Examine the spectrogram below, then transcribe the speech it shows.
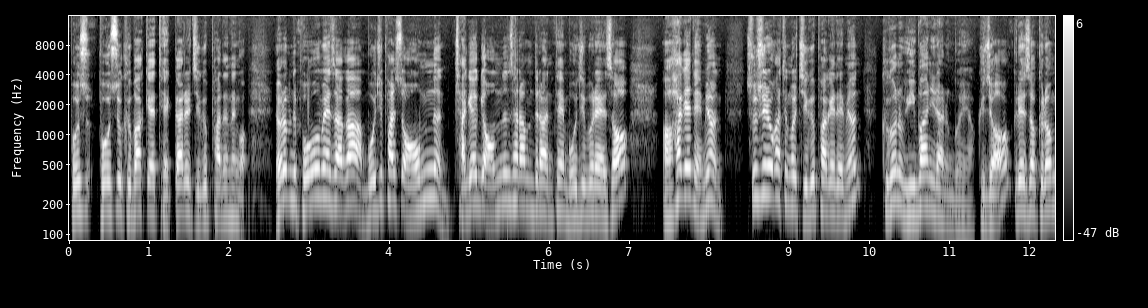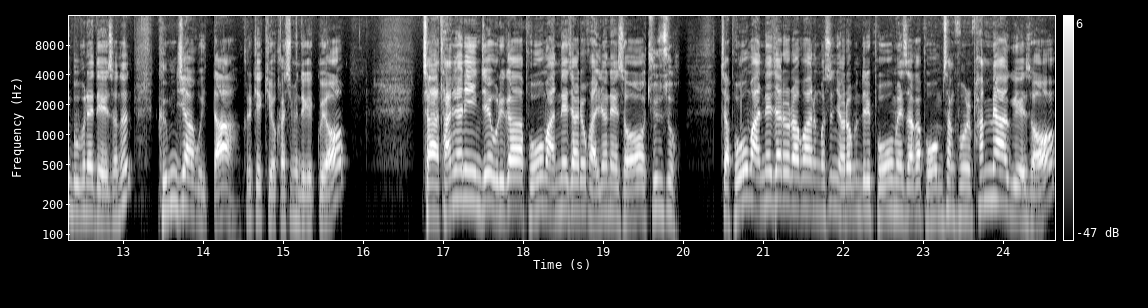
보수, 보수 그 밖에 대가를 지급하는 거. 여러분들 보험회사가 모집할 수 없는 자격이 없는 사람들한테 모집을 해서 어, 하게 되면 수수료 같은 걸 지급하게 되면 그거는 위반이라는 거예요. 그죠? 그래서 그런 부분에 대해서는 금지하고 있다. 그렇게 기억하시면 되겠고요. 자, 당연히 이제 우리가 보험 안내 자료 관련해서 준수. 자, 보험 안내 자료라고 하는 것은 여러분들이 보험회사가 보험 상품을 판매하기 위해서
